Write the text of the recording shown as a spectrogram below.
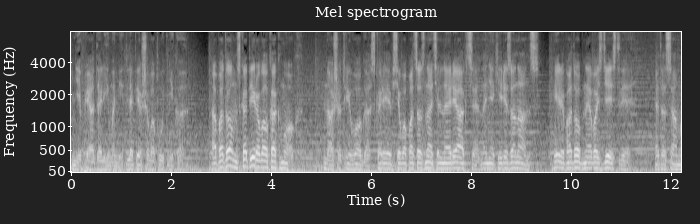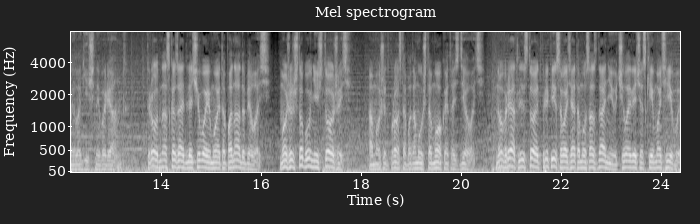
непреодолимыми для пешего путника. А потом скопировал как мог. Наша тревога, скорее всего, подсознательная реакция на некий резонанс или подобное воздействие. Это самый логичный вариант. Трудно сказать, для чего ему это понадобилось. Может, чтобы уничтожить, а может просто потому, что мог это сделать. Но вряд ли стоит приписывать этому созданию человеческие мотивы.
